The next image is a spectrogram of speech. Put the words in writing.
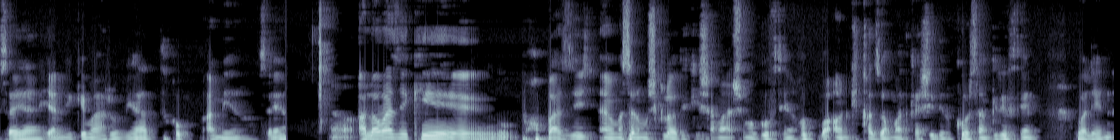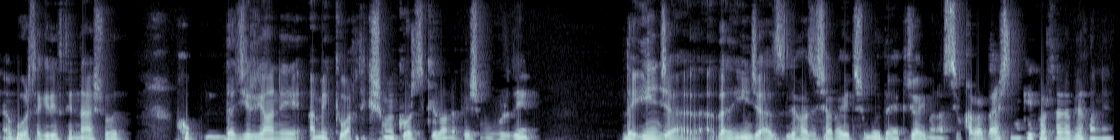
صحیح یعنی که محرومیت خب همیه صحیح علاوه از که خب بعضی مثلا مشکلاتی که شما شما گفتین خب با آن که قضاوت کشیدین کورس هم گرفتین ولی بورس گرفتین نشد خب در جریان وقتی که شما کورس کرانه پیش بردین در اینجا در اینجا از لحاظ شرایط شما در یک جای مناسب قرار داشتین که کورس رو بخونین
